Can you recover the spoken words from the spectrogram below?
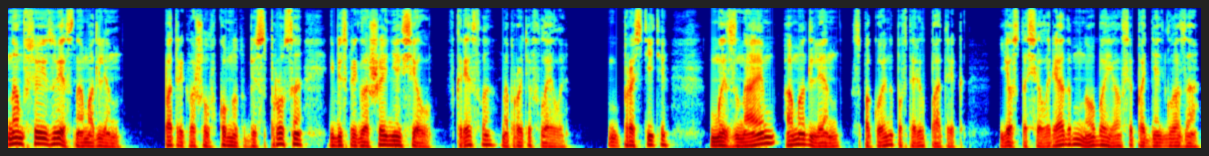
«Нам все известно, Мадлен». Патрик вошел в комнату без спроса и без приглашения сел в кресло напротив Лейлы. «Простите, мы знаем о Мадлен», — спокойно повторил Патрик. Йоста сел рядом, но боялся поднять глаза.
